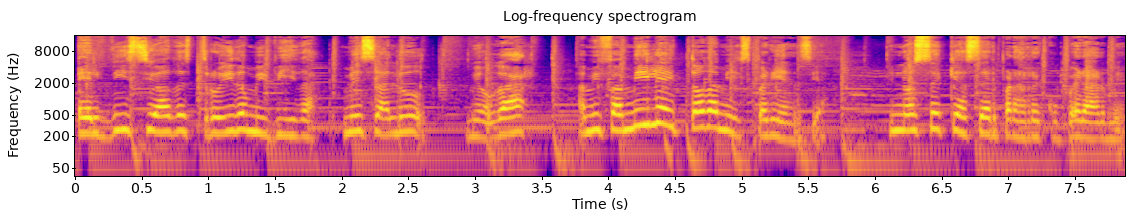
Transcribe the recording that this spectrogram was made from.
El vicio ha destruido mi vida, mi salud, mi hogar, a mi familia y toda mi experiencia, y no sé qué hacer para recuperarme.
